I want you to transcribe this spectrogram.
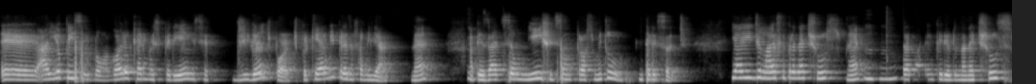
É, aí eu pensei, bom, agora eu quero uma experiência de grande porte, porque era uma empresa familiar, né? Sim. Apesar de ser um nicho, de ser um troço muito interessante. E aí de lá eu fui para Netshoes, né? Uhum. Trabalhei um período na Netshoes.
